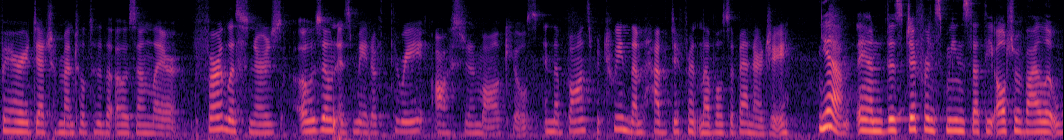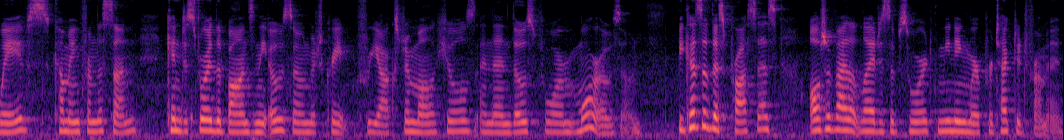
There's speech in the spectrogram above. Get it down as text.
very detrimental to the ozone layer. For listeners, ozone is made of three oxygen molecules, and the bonds between them have different levels of energy. Yeah, and this difference means that the ultraviolet waves coming from the sun can destroy the bonds in the ozone, which create free oxygen molecules, and then those form more ozone. Because of this process, ultraviolet light is absorbed, meaning we're protected from it.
